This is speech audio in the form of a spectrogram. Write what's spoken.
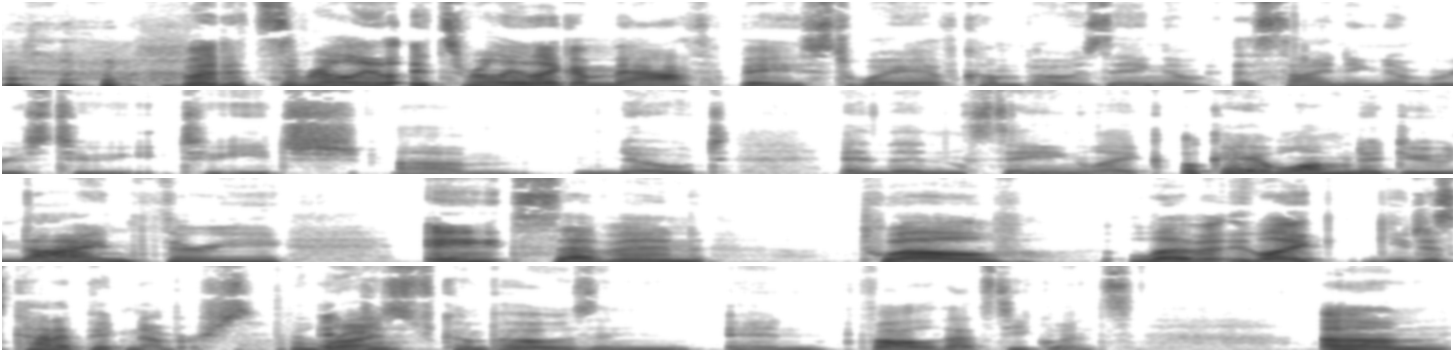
but it's really it's really like a math based way of composing of assigning numbers to to each um, note and then saying like okay well i'm going to do 9 3 8 7 12 11 like you just kind of pick numbers and just compose and and follow that sequence um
